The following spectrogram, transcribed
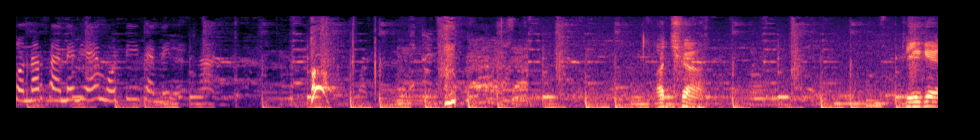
सोनार फॅमिली आहे मोठी फॅमिली। अच्छा। ठीक है।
